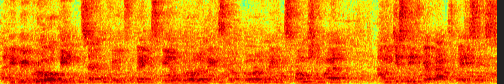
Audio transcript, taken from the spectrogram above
I think we grew up eating certain foods that make us feel good and make us look good and make us function well, and we just need to get back to basics.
